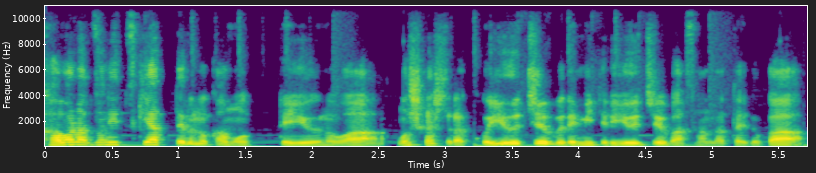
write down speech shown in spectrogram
変わらずに付き合ってるのかもっていうのはもしかしたらこう YouTube で見てる YouTuber さんだったりとか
